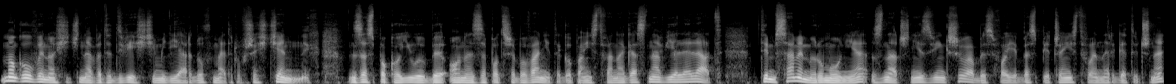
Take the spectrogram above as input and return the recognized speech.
mogą wynosić nawet 200 miliardów metrów sześciennych. Zaspokoiłyby one zapotrzebowanie tego państwa na gaz na wiele lat. Tym samym Rumunia znacznie zwiększyłaby swoje bezpieczeństwo energetyczne,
